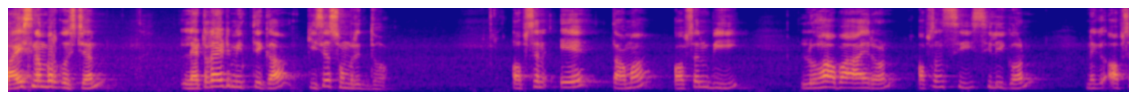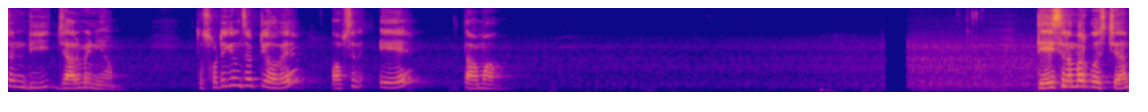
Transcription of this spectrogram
বাইশ নম্বর কোশ্চেন, ল্যাটেরাইট মৃত্তিকা কিসে সমৃদ্ধ? অপশান এ তামা, অপশান বি লোহা বা আয়রন, অপশান সি সিলিকন, নাকি অপশান ডি জার্মেনিয়াম? তো সঠিক অ্যান্সারটি হবে অপশান এ তামা। তেইশ নম্বর কোশ্চেন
